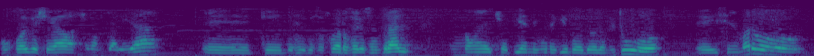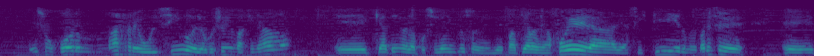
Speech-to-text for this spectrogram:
Un jugador que llegaba sin actualidad, eh, que desde que se fue a Rosario Central no ha hecho pie en ningún equipo de todos los que estuvo, eh, y sin embargo es un jugador más revulsivo de lo que yo imaginaba, eh, que ha tenido la posibilidad incluso de, de patear desde afuera, de asistir, me parece eh,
